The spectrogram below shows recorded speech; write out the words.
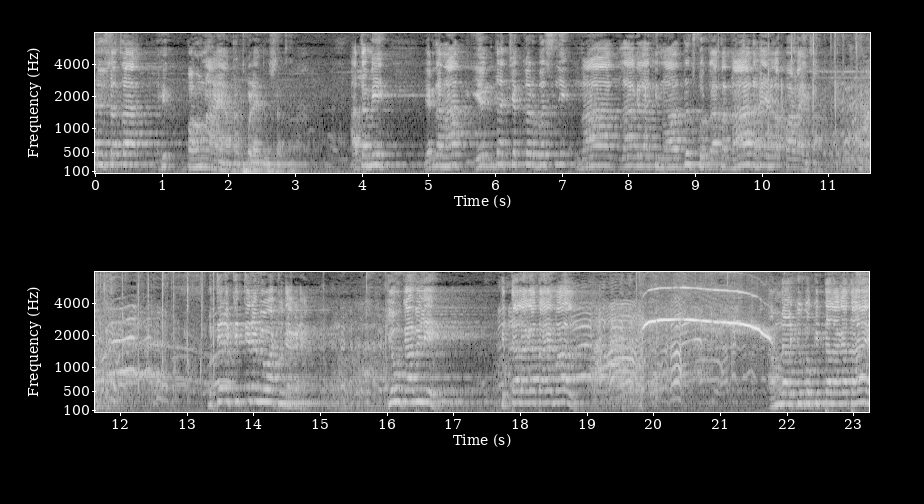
दिवसाचा हे पाहुणा आहे आता थोड्या दिवसाचा. आता मी एकदा नाद एकदा चक्कर बसली नाद लागला की नादच करतो आता नाद आहे ह्याला पाडायचा. त्याने कितीने मी वाटू द्या गड्या क्यों काबिले? कितना लगाता है माल? आमदार को कितना लगाता है?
